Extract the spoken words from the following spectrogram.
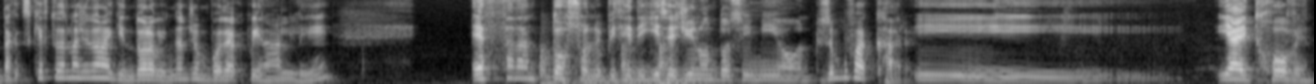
εντάξει, σκέφτομαι να είχε τον Ακιντόλα που μια και ο Μποδέακ που είναι άλλη, δεν θα ήταν τόσο επιθετική σε εκείνον το σημείο ποιος δεν που φακάρε; η, η Αιτχόβεν.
